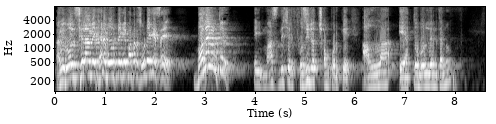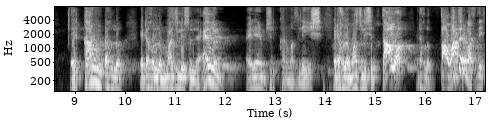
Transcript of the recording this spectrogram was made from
আমি বলছিলাম এখানে বলতে গিয়ে কথাটা ছুটে গেছে। বলেন তো, এই মাজলিসের ফজিলত সম্পর্কে আল্লাহ এত বললেন কেন? এর কারণটা হলো, এটা হলো মাজলিসুল এলম, এলেম শিক্ষার মাজলিস। এটা হলো মাজলিসের দাওয়া, এটা হলো দাওয়াতের মাজলিস।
